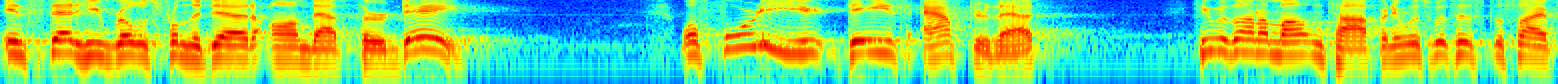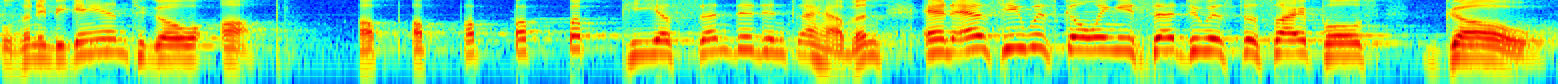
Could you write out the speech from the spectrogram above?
Instead, he rose from the dead on that third day. Well, 40 days after that, he was on a mountaintop and he was with his disciples, and he began to go up, up, up, up, up, up. He ascended into heaven, and as he was going, he said to his disciples, Go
